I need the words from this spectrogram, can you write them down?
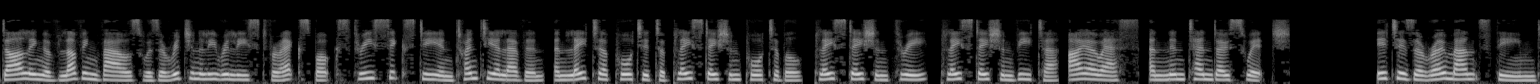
Darling of Loving Vows was originally released for Xbox 360 in 2011, and later ported to PlayStation Portable, PlayStation 3, PlayStation Vita, iOS, and Nintendo Switch. It is a romance-themed,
